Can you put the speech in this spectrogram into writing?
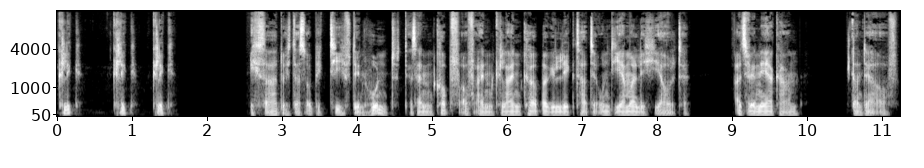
Klick, klick, Klick. Ich sah durch das Objektiv den Hund, der seinen Kopf auf einen kleinen Körper gelegt hatte und jämmerlich jaulte. Als wir näher kamen, stand er auf.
